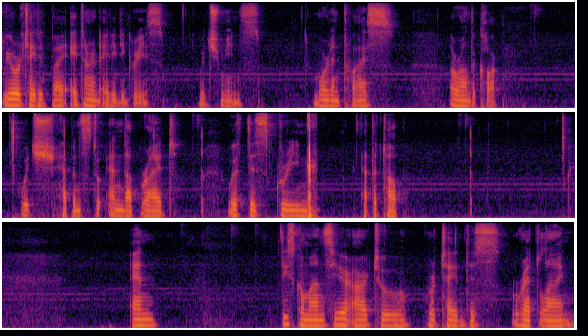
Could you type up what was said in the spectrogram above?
we rotate it by 880 degrees, which means more than twice around the clock, which happens to end up right with this green at the top. And these commands here are to rotate this red line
